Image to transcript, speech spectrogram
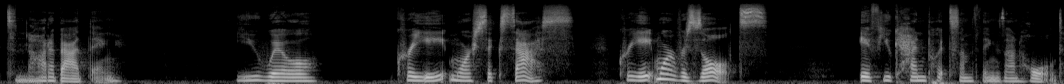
it's not a bad thing. You will create more success, create more results if you can put some things on hold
